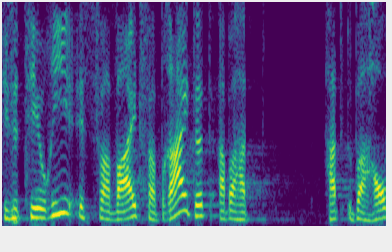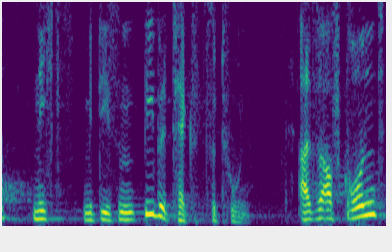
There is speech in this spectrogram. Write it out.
Diese Theorie ist zwar weit verbreitet, aber hat, hat überhaupt nichts mit diesem Bibeltext zu tun. Also aufgrund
